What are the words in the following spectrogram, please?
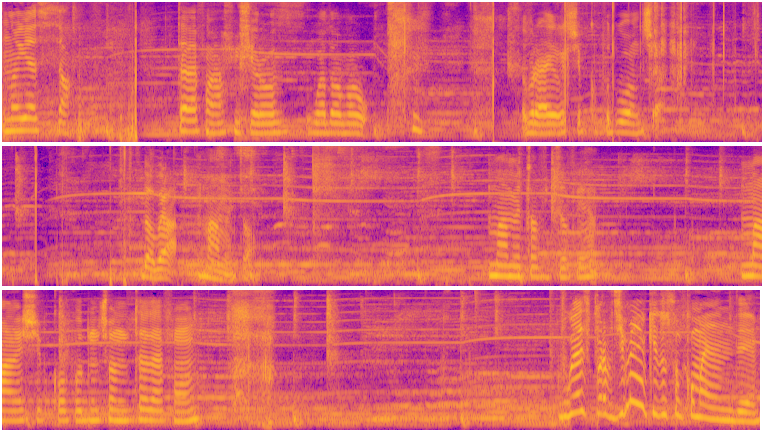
No jest ta. Telefon aż mi się rozładował. Dobra, ja szybko podłączę. Dobra, mamy to. Mamy to widzowie. Mamy szybko podłączony telefon. W ogóle sprawdzimy jakie to są komendy.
